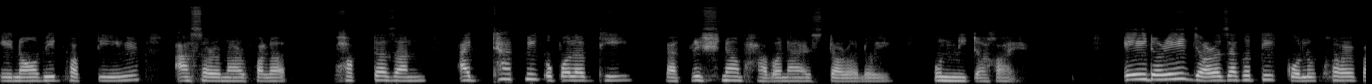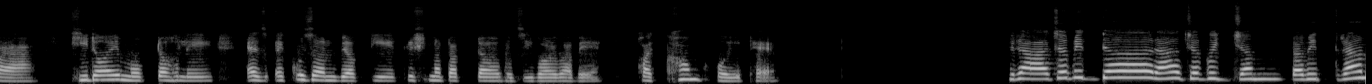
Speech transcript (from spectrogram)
এই নবিধ ভক্তিৰ আচৰণৰ ফলত ভক্তজন আধ্যাত্মিক উপলব্ধি বা কৃষ্ণ ভাৱনাৰ স্তৰলৈ উন্নীত হয়। এইদৰেই জড়জাগতিক কলুষৰ পৰা হৃদয় মুক্ত হলেই একোজন ব্যক্তিয়ে কৃষ্ণ তত্ত্ব বুজিবৰ বাবে সক্ষম হৈ উঠে। ৰাজবিদ্যা ৰাজগুজ্যম পবিত্ৰম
